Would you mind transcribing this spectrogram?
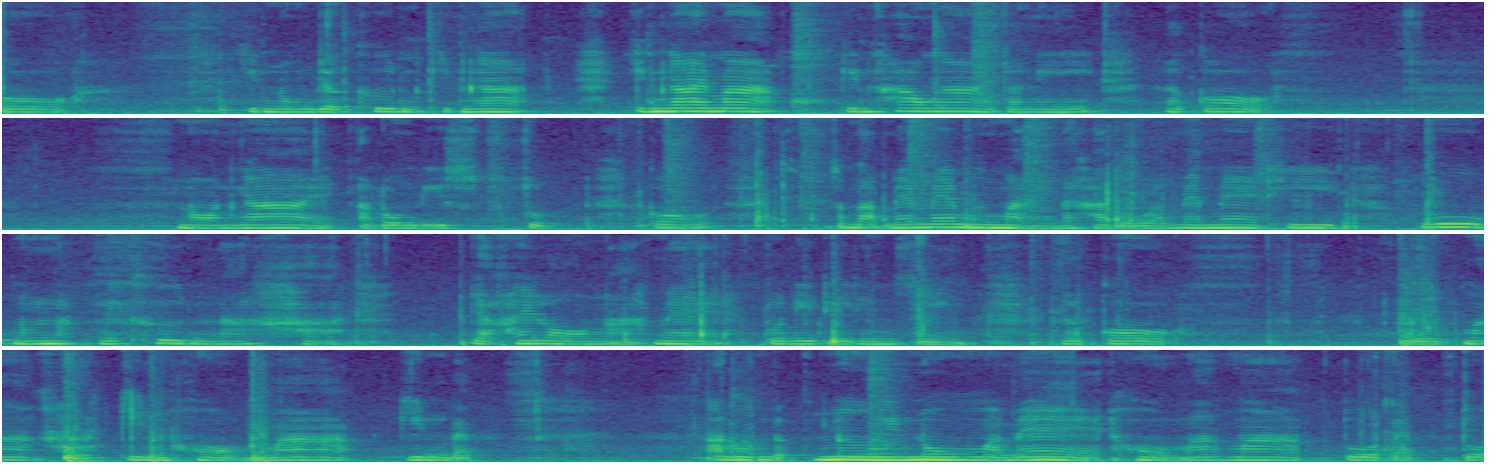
ก็กินนมเยอะขึ้นกินง่าย กินง่ายมาก กินข้าวง่ายตอนนี้ แล้วก็ นอนง่าย อารมณ์ดีสุด ก็สำหรับแม่แม่มือใหม่นะคะ หรือว่าแม่แม่ที่ลูกน้ำหนักไม่ขึ้นนะคะ อยากให้ลองนะแม่ตัวนี้ดีจริงๆ แล้วก็ มากค่ะกลิ่นหอมมากกลิ่นแบบ อารมณ์แบบเนยนมอะแม่หอมมากมากๆตัวแบบตัว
